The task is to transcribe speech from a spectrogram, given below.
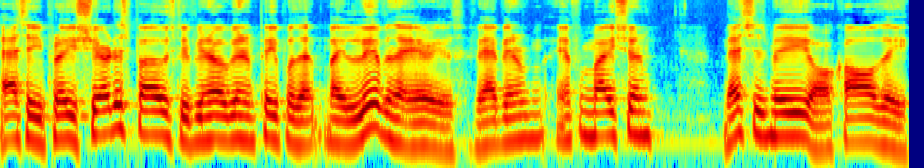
Ask you please share this post if you know of any people that may live in the areas. If you have any information, message me or call the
